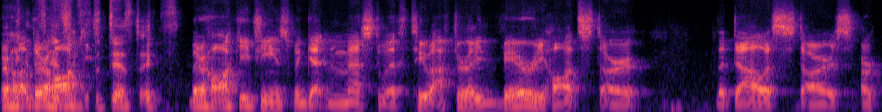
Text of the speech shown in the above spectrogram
Their, their hockey statistics. their hockey team's been getting messed with too. After a very hot start, the Dallas Stars are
